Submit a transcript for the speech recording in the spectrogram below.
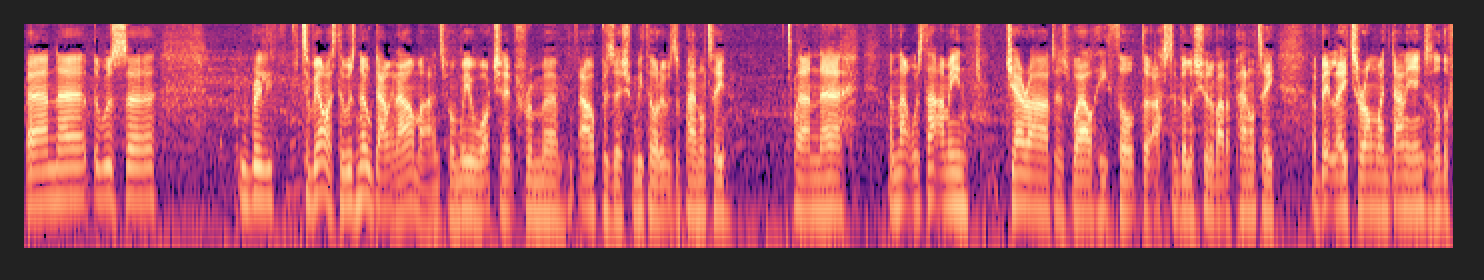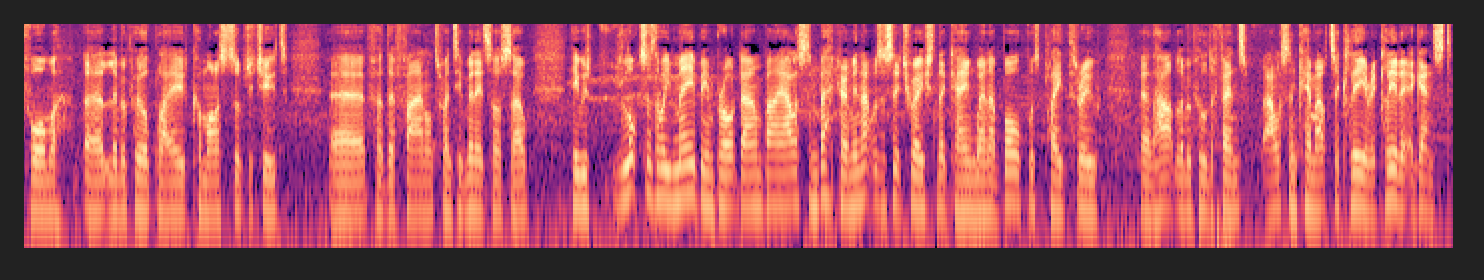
and there was really, to be honest, there was no doubt in our minds when we were watching it from uh, our position. We thought it was a penalty, and uh, and that was that. I mean, Gerrard as well. He thought that Aston Villa should have had a penalty a bit later on when Danny Ings, another former uh, Liverpool player, who'd come on as substitute uh, for the final 20 minutes or so. He was looked as though he may have been brought down by Alisson Becker. I mean, that was a situation that came when a ball was played through uh, the heart of Liverpool defence. Alisson came out to clear it, cleared it against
